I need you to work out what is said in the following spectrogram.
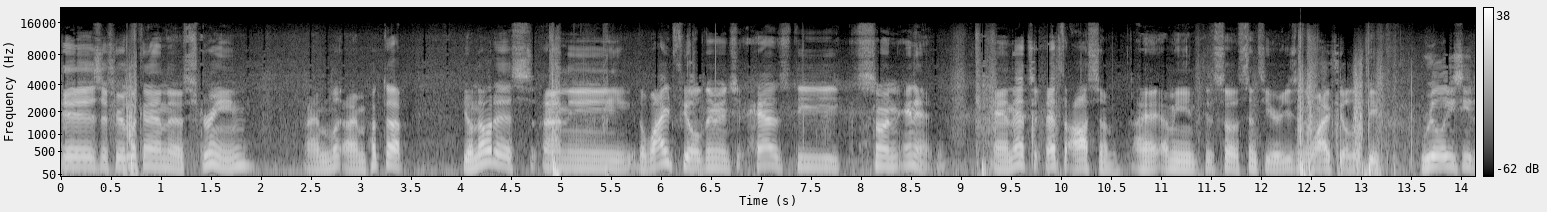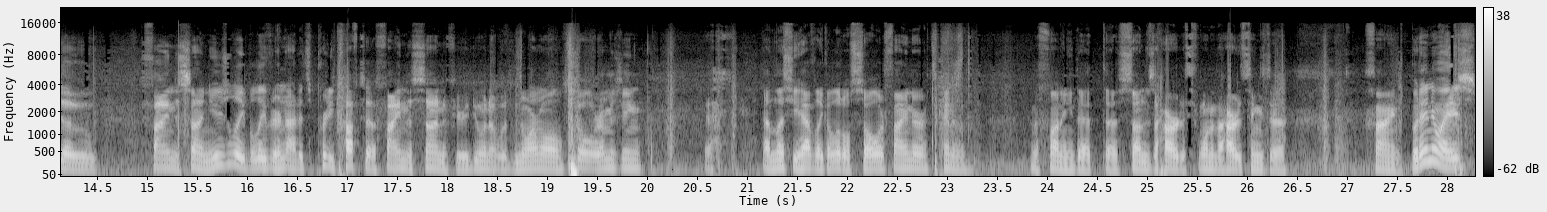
is if you're looking on the screen, I'm, I'm hooked up. You'll notice on the, the wide field image has the sun in it. And that's that's awesome. I, I mean, so since you're using the wide field, it'd be real easy to find the sun. Usually, believe it or not, it's pretty tough to find the sun if you're doing it with normal solar imaging. Unless you have like a little solar finder, it's kind of kind of funny that the sun's the hardest, one of the hardest things to find. But anyways,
